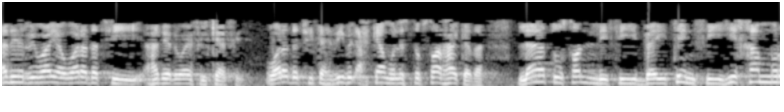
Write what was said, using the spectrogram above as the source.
هذه الرواية وردت في هذه الرواية في الكافي. وردت في تهذيب الأحكام والاستبصار هكذا لا تصلي في بيت فيه خمر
